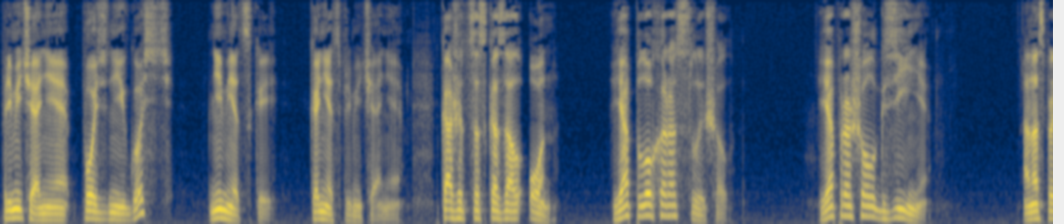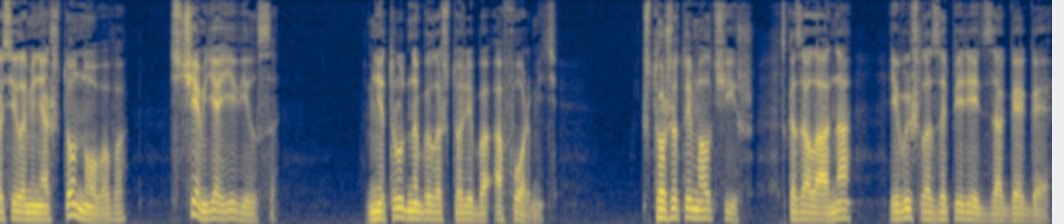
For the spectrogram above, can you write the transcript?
Примечание «поздний гость» немецкой. Конец примечания. Кажется, сказал он. Я плохо расслышал. Я прошел к Зине. Она спросила меня, что нового с чем я явился. Мне трудно было что-либо оформить. «Что же ты молчишь?» — сказала она и вышла запереть за ГГ.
